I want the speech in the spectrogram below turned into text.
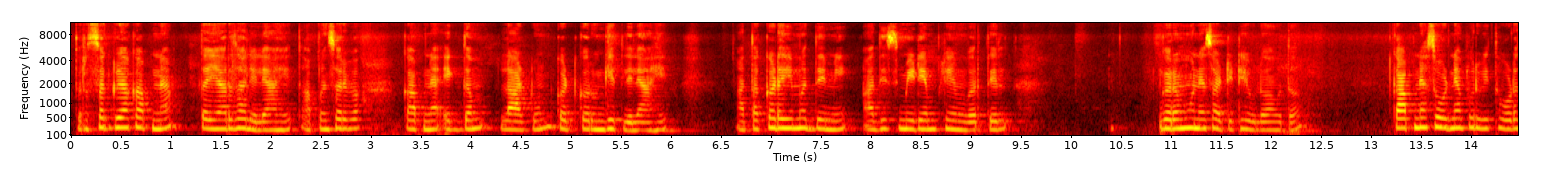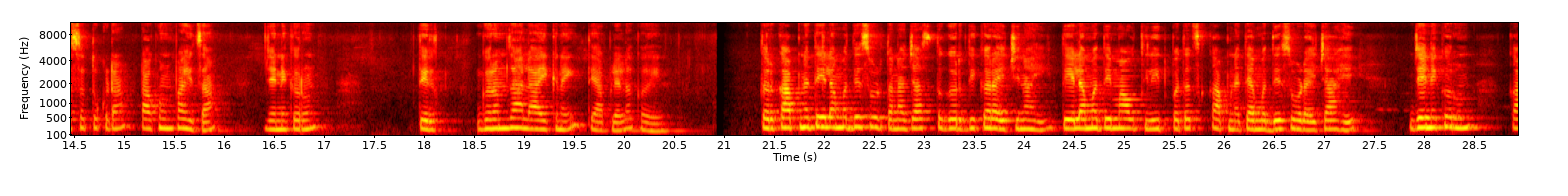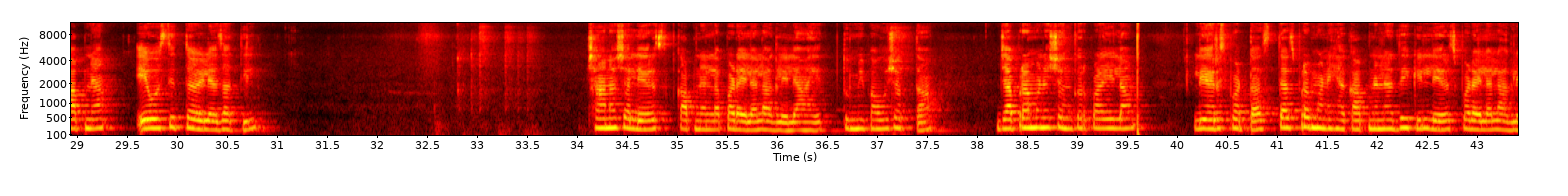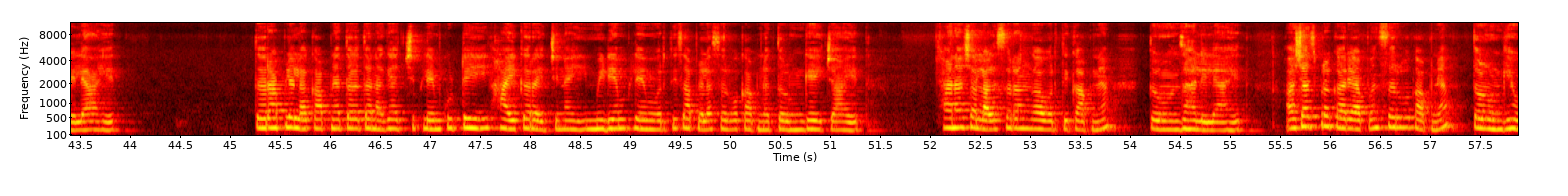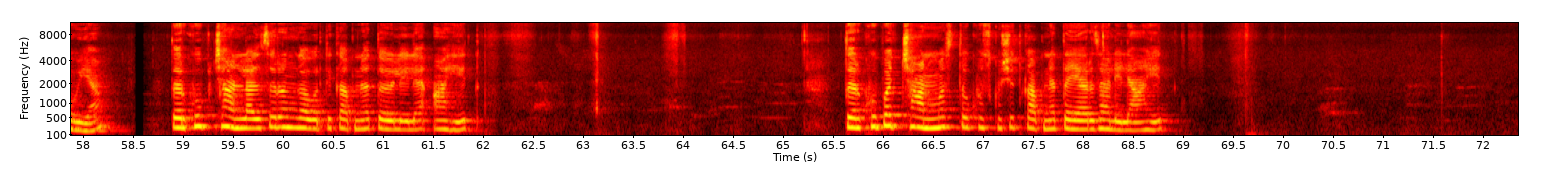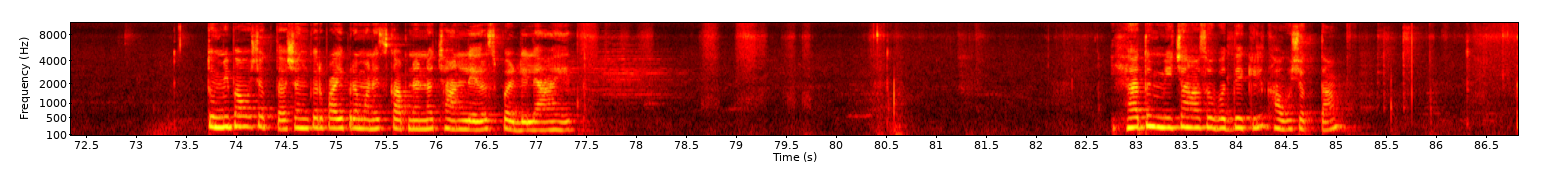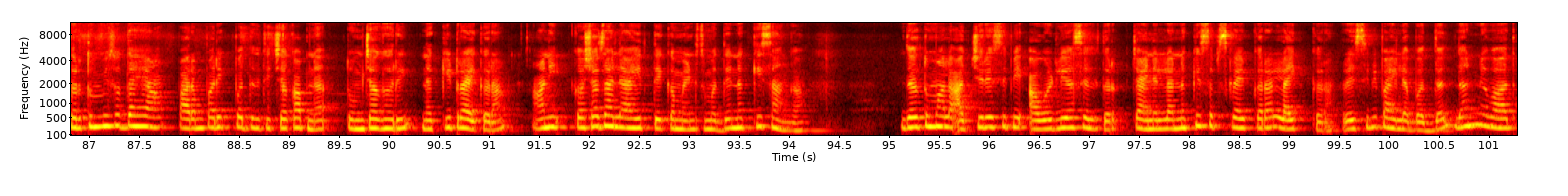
तर सगळ्या कापण्या तयार झालेल्या आहेत. आपण सर्व कापण्या एकदम लाटून कट करून घेतलेल्या आहेत. आता कढईमध्ये मी आधीच मीडियम फ्लेमवर तेल गरम होण्यासाठी ठेवलं होतं. कापण्या सोडण्यापूर्वी थोडासा तुकडा टाकून पाहायचा. जेणेकरून तेल गरम झालं आहे की नाही ते आपल्याला कळेल. तर कापण्या तेलामध्ये सोडताना जास्त गर्दी करायची नाही. तेलामध्ये मावतील इतपतच कापण्या त्यामध्ये सोडायच्या आहे. जेणेकरून कापण्या व्यवस्थित तळल्या जातील. छान अशा लेअर्स कापण्याला पडायला लागलेल्या आहेत. तुम्ही पाहू शकता ज्याप्रमाणे शंकरपाळीला लेअर्स पडतात त्याचप्रमाणे ह्या कापण्याला देखील लेयर्स पडायला लागलेल्या आहेत. तर आपल्याला कापण्या तळताना गॅसची फ्लेम कुठेही हाय करायची नाही. मीडियम फ्लेमवरतीच आपल्याला सर्व कापण्या तळून घ्यायच्या आहेत. छान अशा लालसर रंगावरती कापण्या तळून झालेल्या आहेत. अशाच प्रकारे आपण सर्व कापण्या तळून घेऊया. तर खूप छान लालसर रंगावरती कापण्या तळलेल्या आहेत. तर खूपच छान मस्त खुसखुशीत कापण्या तयार झालेल्या आहेत. तुम्ही पाहू शकता शंकरपाळीप्रमाणेच कापण्यांना छान लेअर्स पडलेल्या आहेत. ह्या तुम्ही चहासोबत देखील खाऊ शकता. तर तुम्ही सुद्धा ह्या पारंपरिक पद्धतीच्या कापण्या तुमच्या घरी नक्की ट्राय करा आणि कशा झाल्या आहेत ते कमेंट्समध्ये नक्की सांगा. जर तुम्हाला आजची रेसिपी आवडली असेल तर चॅनलला नक्की सबस्क्राईब करा लाईक करा. रेसिपी पाहिल्याबद्दल धन्यवाद.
